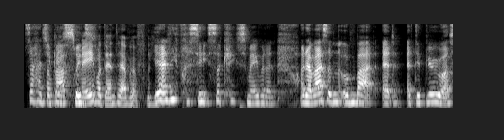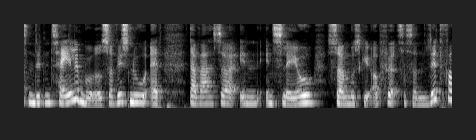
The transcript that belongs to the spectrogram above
så har de så kan bare I smage, hvordan det er at være fri. Ja, lige præcis, så kan I smage, hvordan... Og der var sådan åbenbart, at, at det blev jo også sådan lidt en talemåde, så hvis nu, at der var så en, en slave, som måske opførte sig sådan lidt for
